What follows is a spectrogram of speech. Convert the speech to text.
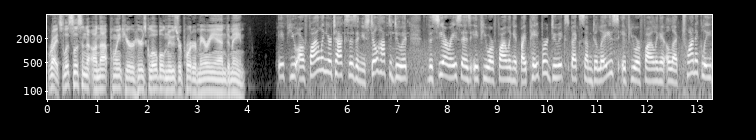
right. So let's listen on that point here. Here's Global News reporter Marianne Demain. If you are filing your taxes and you still have to do it, the CRA says if you are filing it by paper, do expect some delays. If you are filing it electronically,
